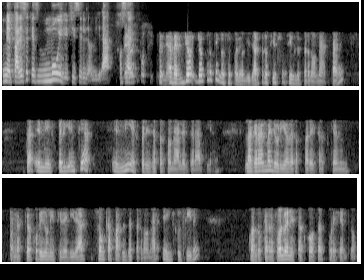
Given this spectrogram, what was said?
me parece que es muy difícil de olvidar. O sea, a ver, yo, yo creo que no se puede olvidar, pero sí es posible perdonar, ¿sabes? O sea, en mi experiencia, en mi experiencia personal en terapia, la gran mayoría de las parejas que han, en las que ha ocurrido una infidelidad son capaces de perdonar e inclusive cuando se resuelven estas cosas, por ejemplo,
